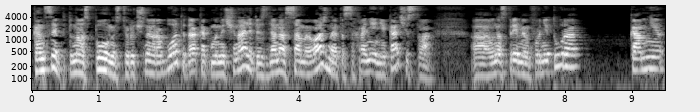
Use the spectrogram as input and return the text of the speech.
концепт у нас полностью ручной работы, да, как мы начинали, то есть для нас самое важное это сохранение качества. А, у нас премиум фурнитура, камни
